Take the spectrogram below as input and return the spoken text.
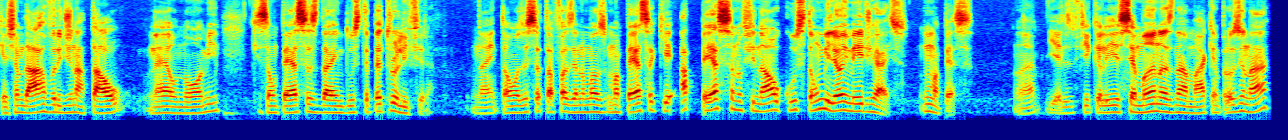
que a gente chama da árvore de Natal, né, o nome, que são peças da indústria petrolífera. Né? Então, às vezes você está fazendo uma, uma peça que a peça no final custa um milhão e meio de reais. Uma peça. Né? E eles ficam ali semanas na máquina para usinar.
